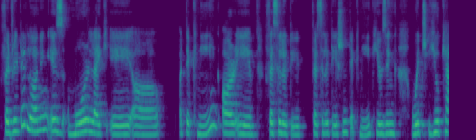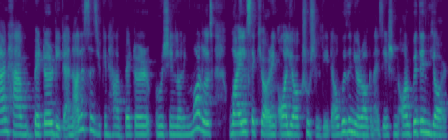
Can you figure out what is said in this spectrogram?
federated learning is more like a uh, a technique or a facilitate facilitation technique using which you can have better data analysis you can have better machine learning models while securing all your crucial data within your organization or within your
